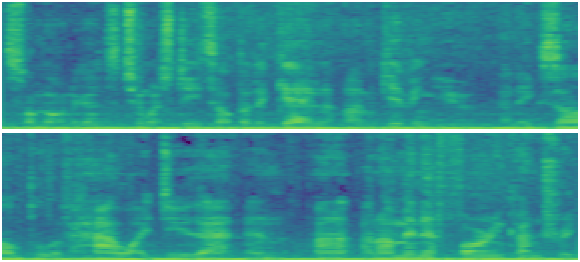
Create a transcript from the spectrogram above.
so I'm not going to go into too much detail, but again, I'm giving you an example of how I do that, and, uh, and I'm in a foreign country.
